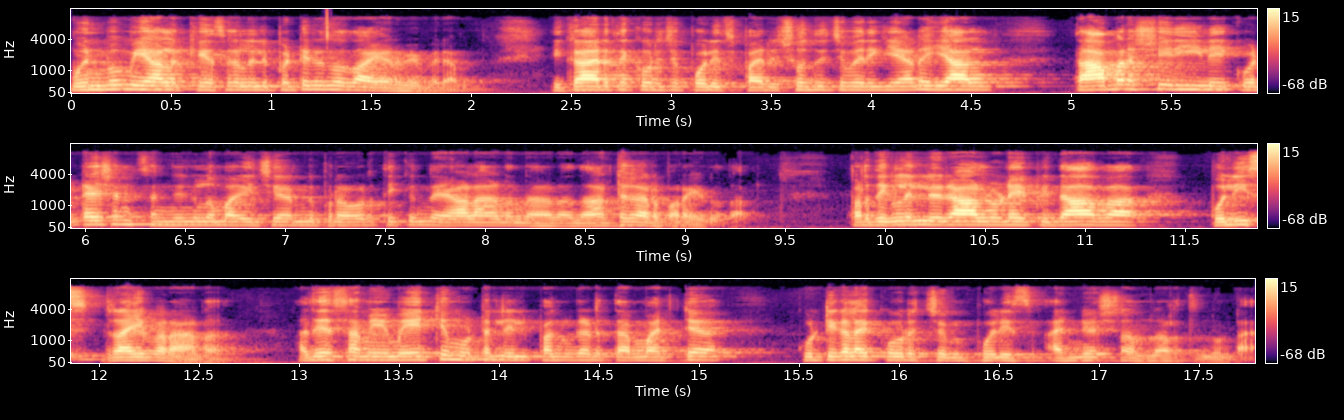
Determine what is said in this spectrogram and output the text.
മുൻപും ഇയാൾ കേസുകളിൽ പെട്ടിരുന്നതായാണ് വിവരം. ഇക്കാര്യത്തെക്കുറിച്ച് പോലീസ് പരിശോധിച്ചു വരികയാണ്. ഇയാൾ താമരശ്ശേരിയിലെ ക്വട്ടേഷൻ സംഘങ്ങളുമായി ചേർന്ന് പ്രവർത്തിക്കുന്നയാളാണെന്നാണ് നാട്ടുകാർ പറയുന്നത്. പ്രതികളിൽ ഒരാളുടെ പിതാവ് പോലീസ് ഡ്രൈവറാണ്. അതേസമയം ഏറ്റുമുട്ടലിൽ പങ്കെടുത്ത മറ്റ് കുട്ടികളെക്കുറിച്ചും പോലീസ് അന്വേഷണം നടത്തുന്നുണ്ട്.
